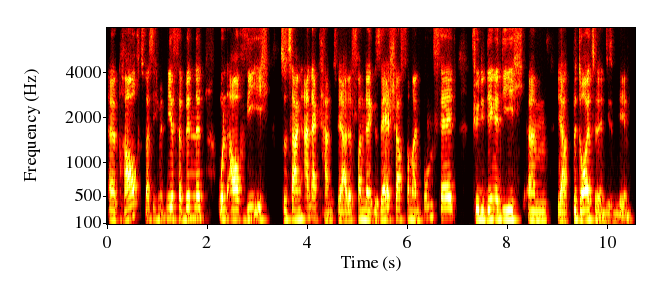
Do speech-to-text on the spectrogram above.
äh, braucht, was sich mit mir verbindet und auch wie ich sozusagen anerkannt werde von der Gesellschaft, von meinem Umfeld für die Dinge, die ich ähm, ja, bedeute in diesem Leben.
